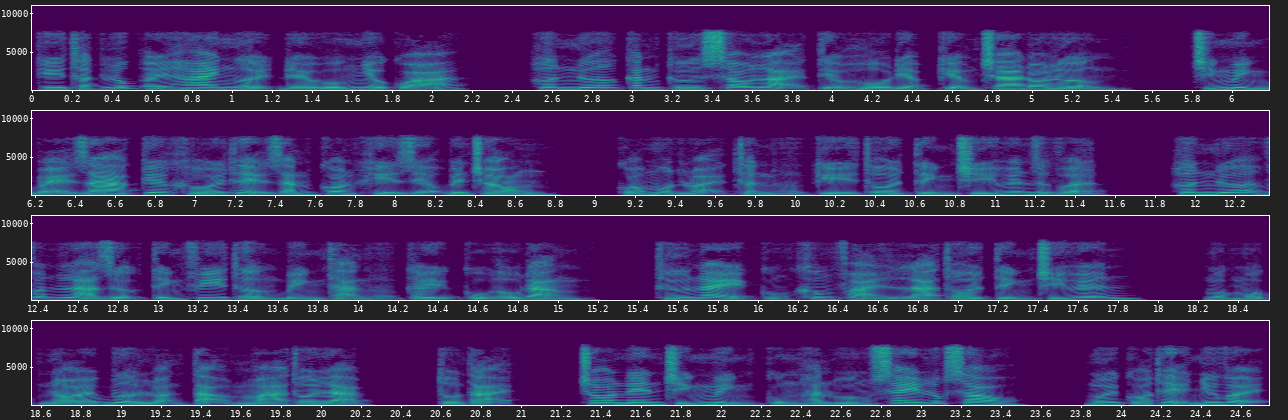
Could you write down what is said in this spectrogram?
Kỳ thật lúc ấy hai người đều uống nhiều quá, hơn nữa căn cứ sau lại tiểu hồ điệp kiểm tra đo lường, chính mình bẻ ra kia khối thể rắn con khỉ rượu bên trong, có một loại thần kỳ thôi tình trí huyễn dược vật, hơn nữa vẫn là dược tính phi thường bình thản cây củ hấu đằng, thứ này cũng không phải là thôi tình trí huyễn, mục mục nói bừa loạn tạo mà thôi lạp, tồn tại, cho nên chính mình cùng hắn uống say lúc sau, mới có thể như vậy.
